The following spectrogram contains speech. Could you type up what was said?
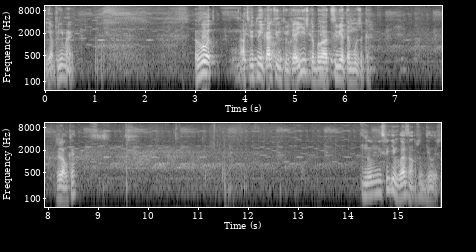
Я понимаю. Вот. А цветные картинки у тебя есть, что была цвета музыка? Жалко. Ну, не свети в глаза, ну, что ты делаешь?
